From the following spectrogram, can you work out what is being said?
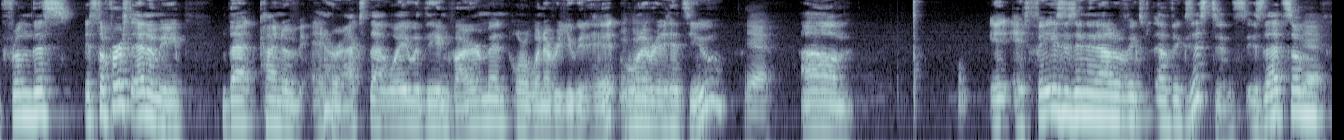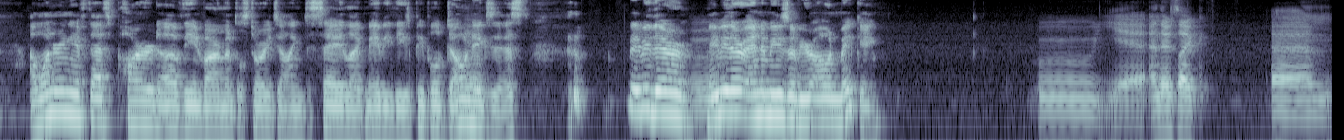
from this, it's the first enemy that kind of interacts that way with the environment, or whenever you get hit, or Mhm. whenever it hits you. yeah. Um, it, it phases in and out of ex- of existence. Is that some? Yeah. I'm wondering if that's part of the environmental storytelling to say like maybe these people don't Yeah. exist. maybe they're Mm. maybe they're enemies of your own making. Ooh, yeah. And there's like, um,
